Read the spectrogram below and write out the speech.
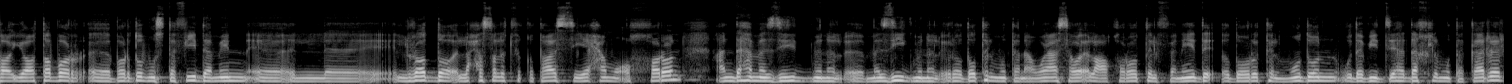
يعتبر برضو مستفيدة من الردة اللي حصلت في قطاع السياحة مؤخرا عندها مزيد من مزيج من الإيرادات المتنوعة سواء العقارات الفنادق إدارة المدن وده بيديها دخل متكرر.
